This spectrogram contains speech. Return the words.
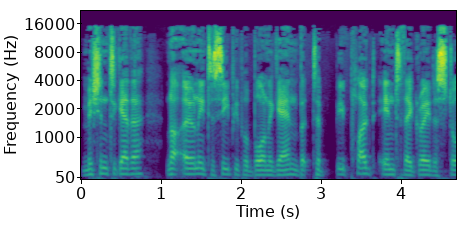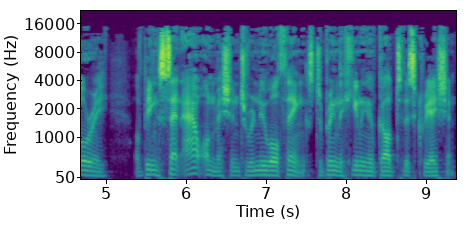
mission together, not only to see people born again, but to be plugged into their greater story of being sent out on mission to renew all things, to bring the healing of God to this creation.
